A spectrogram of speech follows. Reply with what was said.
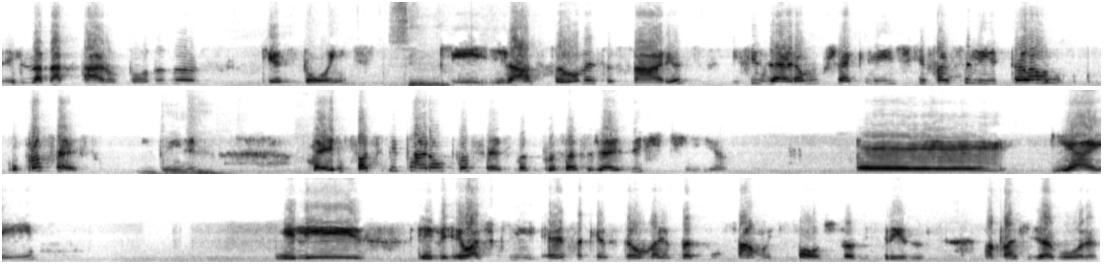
eles adaptaram todas as questões Sim. que já são necessárias e fizeram um checklist que facilita o processo. Entendi. Entende? Mas eles facilitaram o processo, mas o processo já existia. É, e aí, eles, ele, eu acho que essa questão vai, vai pulsar muito forte nas empresas a partir de agora.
